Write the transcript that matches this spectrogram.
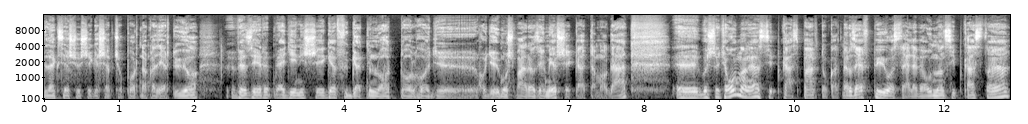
legszélsőségesebb csoportnak azért ő a vezér egyénisége, függetlenül attól, hogy, hogy ő most már azért mérsékelte magát. Most, hogyha onnan elszipkáz pártokat, mert az FPÖ azt eleve onnan szipkázta el,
